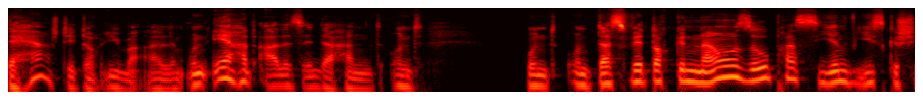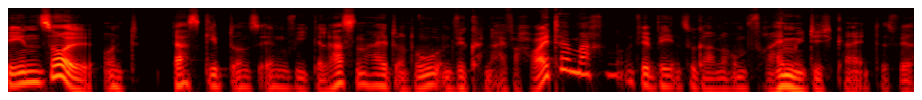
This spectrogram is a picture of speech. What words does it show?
der Herr steht doch über allem und er hat alles in der Hand und, und, und das wird doch genau so passieren, wie es geschehen soll. Und das gibt uns irgendwie Gelassenheit und Ruhe und wir können einfach weitermachen und wir beten sogar noch um Freimütigkeit, dass wir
